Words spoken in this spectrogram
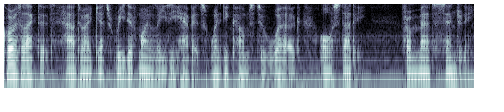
Quora selected How do I get rid of my lazy habits when it comes to work or study? from Matt Sandrini.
